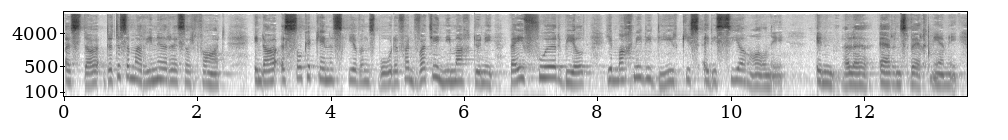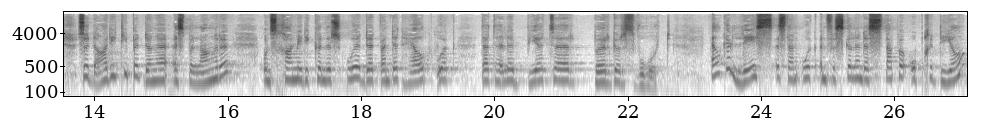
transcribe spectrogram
is daar dit is 'n marine reservaat en daar is sulke kennisgewingsborde van wat jy nie mag doen nie. Byvoorbeeld, jy mag nie die diertjies uit die see haal nie en hulle erns wegneem nie. So daardie tipe dinge is belangrik. Ons gaan met die kinders oor dit want dit help ook dat hulle beter burgers word. Elke les is dan ook in verskillende stappe opgedeel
